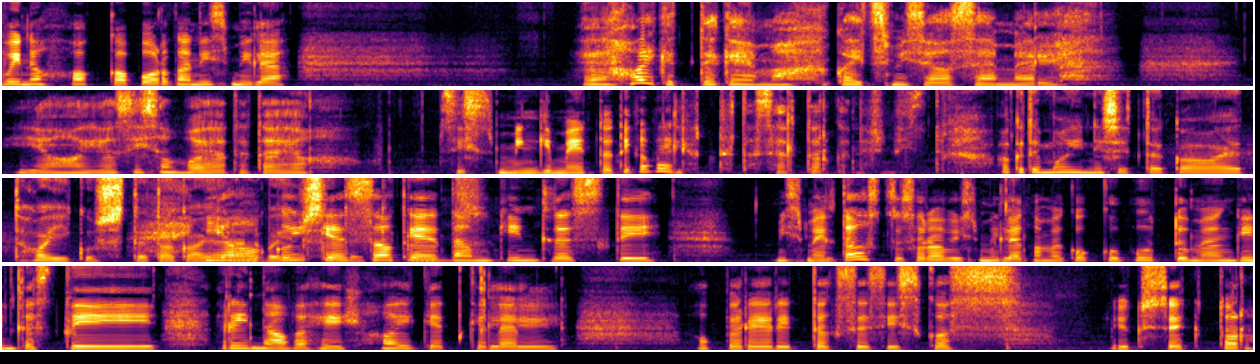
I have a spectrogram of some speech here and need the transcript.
või noh, hakkab organismile eh, haiget tegema kaitsmise asemel. ja, ja siis on vaja teda jah siis mingi meetodiga väljutada sealt organismist. aga te mainisite ka, et haiguste tagajärjel võib kõige sagedam kindlasti mis meil taastusravis, millega me kokku puutume, on kindlasti rinnavähi haiged, kellel opereeritakse siis kas üks sektor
